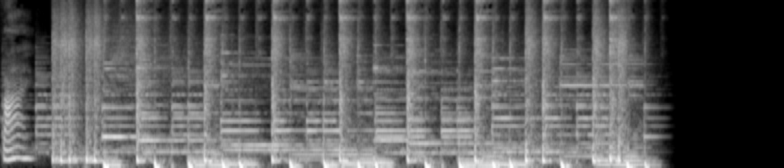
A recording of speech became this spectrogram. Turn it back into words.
Bye.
